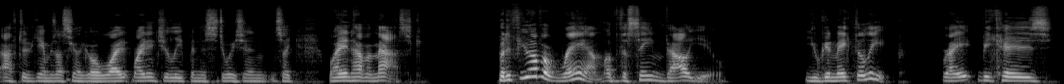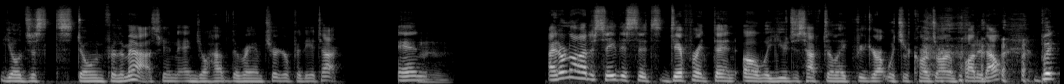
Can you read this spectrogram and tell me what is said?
after the game I was asking like, "Oh, why why didn't you leap in this situation?" It's like, "Well, I didn't have a mask." But if you have a ram of the same value, you can make the leap, right? Because you'll just stone for the mask, and and you'll have the ram trigger for the attack. And mm-hmm. I don't know how to say this. It's different than oh well, you just have to like figure out what your cards are and plot it out. but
